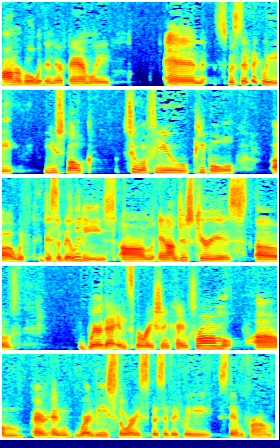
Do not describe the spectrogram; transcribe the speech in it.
honorable within their family. And specifically, you spoke to a few people uh, with disabilities. Um, and I'm just curious of where that inspiration came from um, and, and where these stories specifically stem from.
